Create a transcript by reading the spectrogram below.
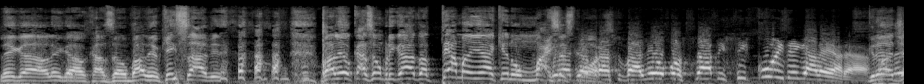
Legal, legal, Casão. Valeu, quem sabe, né? Valeu, Casão, obrigado. Até amanhã aqui no Mais Grande Esporte. abraço, valeu, moçada, e se cuidem, galera. Grande,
